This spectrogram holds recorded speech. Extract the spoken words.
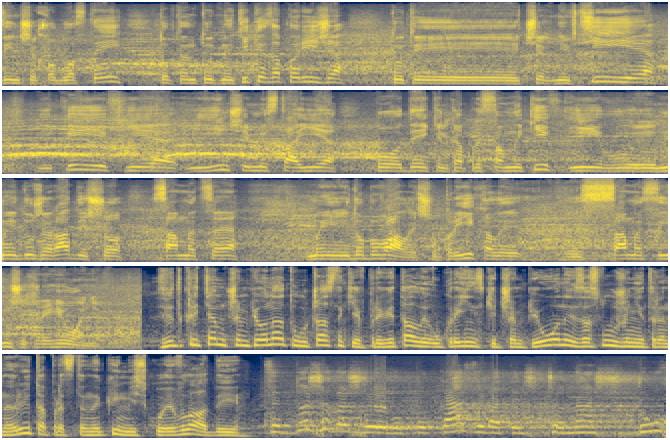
з інших областей. Тобто тут не тільки Запоріжжя, тут і Чернівці є, і Київ є, і інші міста є по декілька представників. І ми дуже раді, що саме це ми і добивали, що приїхали е, саме з інших регіонів. З відкриттям чемпіонату учасників привітали українські чемпіони, заслужені тренери та представники міської влади. Це дуже важливо показувати, що наш дух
